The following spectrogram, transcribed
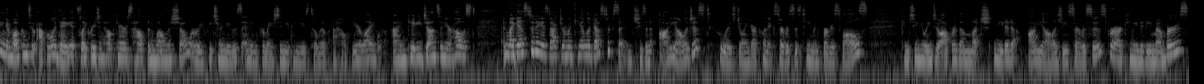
morning and welcome to Apple a Day. It's Lake Region Healthcare's health and wellness show where we feature news and information you can use to live a healthier life. I'm Katie Johnson, your host, and my guest today is Dr. Mikayla Gustafson. She's an audiologist who has joined our clinic services team in Fergus Falls continuing to offer the much needed audiology services for our community members.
